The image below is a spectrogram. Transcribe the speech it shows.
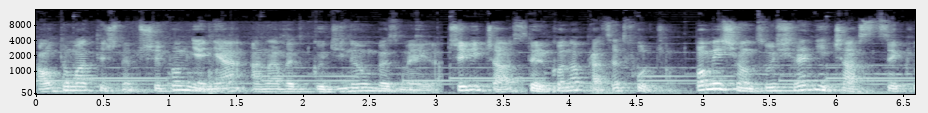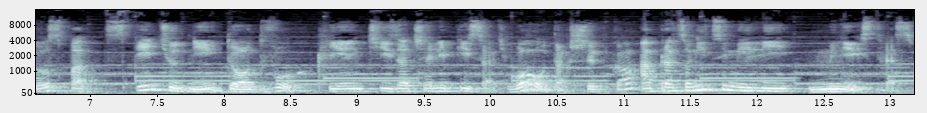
automatyczne przypomnienia, a nawet godzinę bez maila, czyli czas tylko na pracę twórczą. Po miesiącu średni czas cyklu spadł z 5 dni do 2. Klienci zaczęli pisać, wow, tak szybko, a pracownicy mieli mniej stresu.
